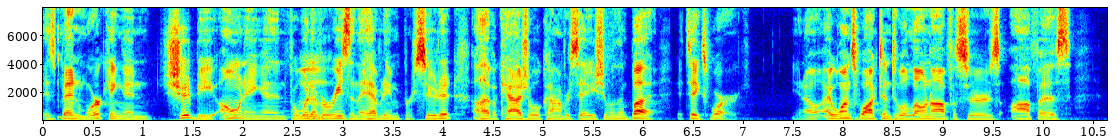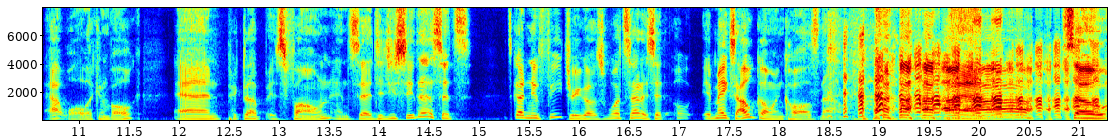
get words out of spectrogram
has been working and should be owning and for whatever Mm. reason they haven't even pursued it? I'll have a casual conversation with them, but it takes work. You know, I once walked into a loan officer's office at Wallick and Volk and picked up his phone and said, "Did you see this? It's it's got a new feature." He goes, "What's that?" I said, "Oh, it makes outgoing calls now." And so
